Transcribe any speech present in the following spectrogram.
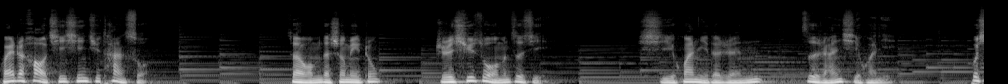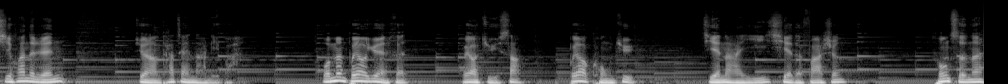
怀着好奇心去探索。在我们的生命中，只需做我们自己。喜欢你的人，自然喜欢你；不喜欢的人。就让他在那里吧。我们不要怨恨，不要沮丧，不要恐惧，接纳一切的发生。从此呢，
